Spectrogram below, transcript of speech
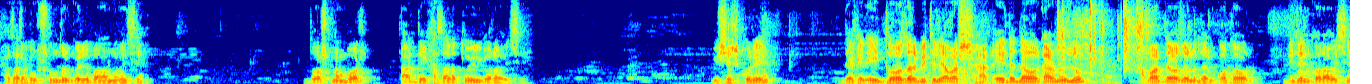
খাঁচাটা খুব সুন্দর করে বানানো হয়েছে। দশ নম্বর, তার দিয়ে খাঁচাটা তৈরি করা হয়েছে। বিশেষ করে দেখেন, এই দরজার ভিতরে আবার এটা দেওয়ার কারণ হলো আবার দেওয়ার জন্য দেখেন কত ডিজাইন করা হয়েছে।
